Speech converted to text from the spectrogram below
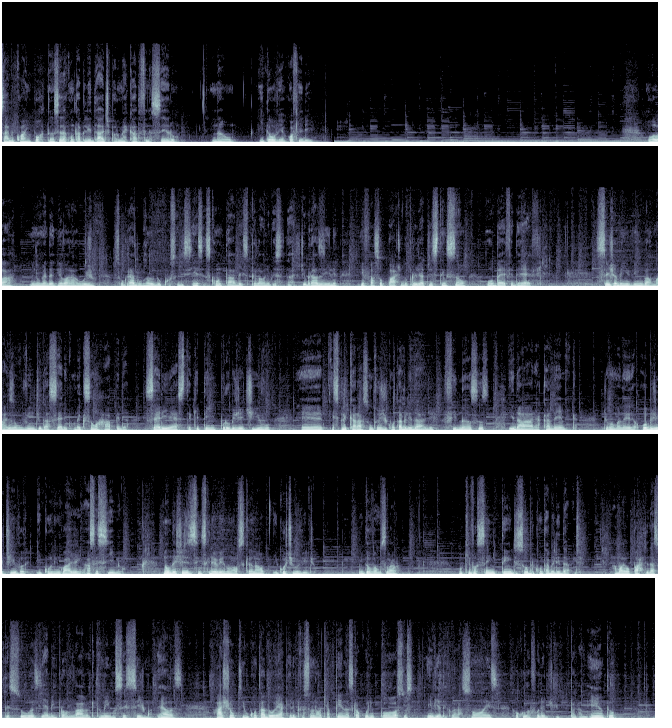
sabe qual a importância da contabilidade para o mercado financeiro? Não? Então venha conferir. Olá, meu nome é Danilo Araújo, sou graduando do curso de Ciências Contábeis pela Universidade de Brasília e faço parte do projeto de extensão UBFDF. Seja bem-vindo a mais um vídeo da série Conexão Rápida, série esta que tem por objetivo é, explicar assuntos de contabilidade, finanças e da área acadêmica de uma maneira objetiva e com linguagem acessível. Não deixe de se inscrever no nosso canal e curtir o vídeo. Então vamos lá? O que você entende sobre contabilidade? A maior parte das pessoas, e é bem provável que também você seja uma delas, acham que o contador é aquele profissional que apenas calcula impostos, envia declarações, calcula a folha de pagamento,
